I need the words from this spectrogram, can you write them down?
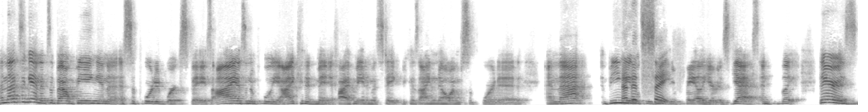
and that's again, it's about being in a, a supported workspace. I, as an employee, I can admit if I've made a mistake because I know I'm supported, and that being and able to safe. admit your failures, yes, and like there is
